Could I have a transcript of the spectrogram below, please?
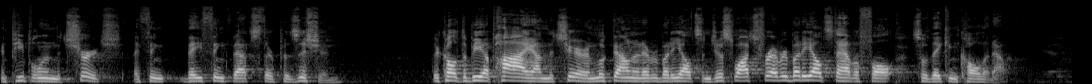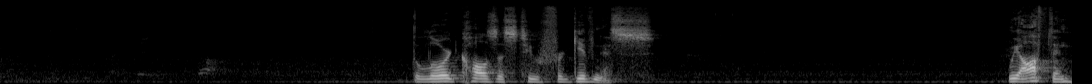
And people in the church, I think they think that's their position. They're called to be up high on the chair and look down at everybody else and just watch for everybody else to have a fault so they can call it out. The Lord calls us to forgiveness. We often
